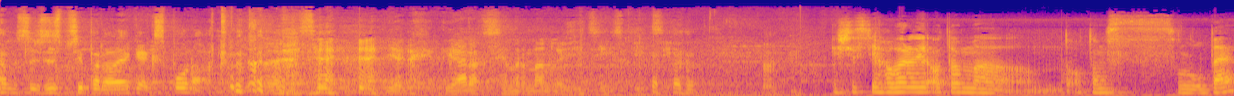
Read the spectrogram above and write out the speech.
Já myslím, že jsi připadal jako exponát. Jak Jara Zimmerman ležící spící. Ještě jste hovorili o tom, o tom slube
